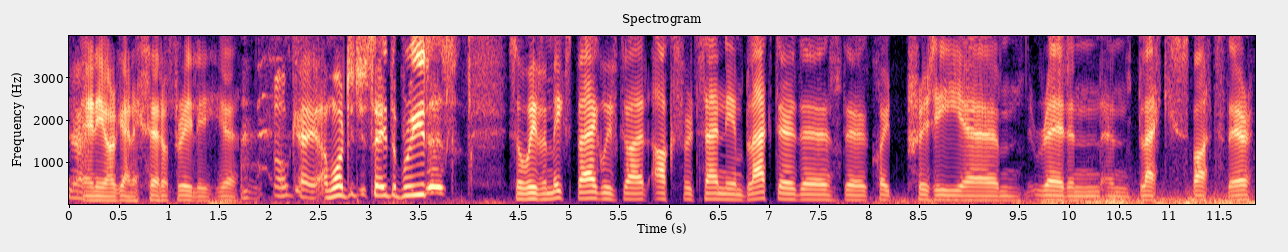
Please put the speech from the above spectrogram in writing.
yeah. any organic setup really. Yeah. Okay, and what did you say the breed is? So we have a mixed bag. We've got Oxford Sandy and Black. They're the the quite pretty um, red and, and black spots there.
